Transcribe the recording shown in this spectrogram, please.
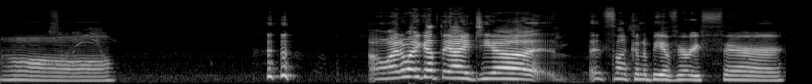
Oh. oh, why do I get the idea it's not going to be a very fair...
